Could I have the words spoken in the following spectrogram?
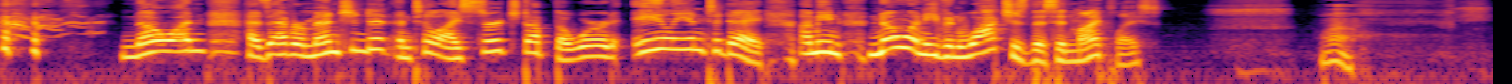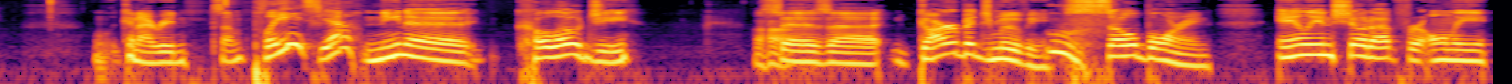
no one has ever mentioned it until I searched up the word alien today. I mean, no one even watches this in my place. Wow. Can I read some? Please, yeah. Nina Koloji says, uh, garbage movie. So boring. Alien showed up for only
